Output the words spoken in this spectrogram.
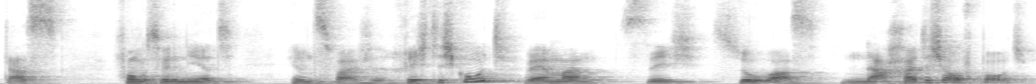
Das funktioniert im Zweifel richtig gut, wenn man sich sowas nachhaltig aufbaut.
